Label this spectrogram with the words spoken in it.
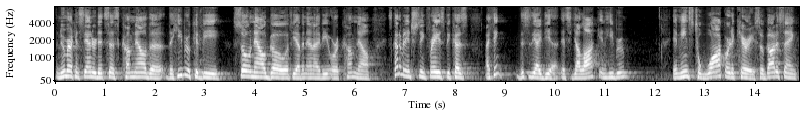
a, New American Standard, it says, come now. The, the Hebrew could be, so now go, if you have an NIV, or come now. It's kind of an interesting phrase because I think this is the idea. It's yalak in Hebrew. It means to walk or to carry. So God is saying,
